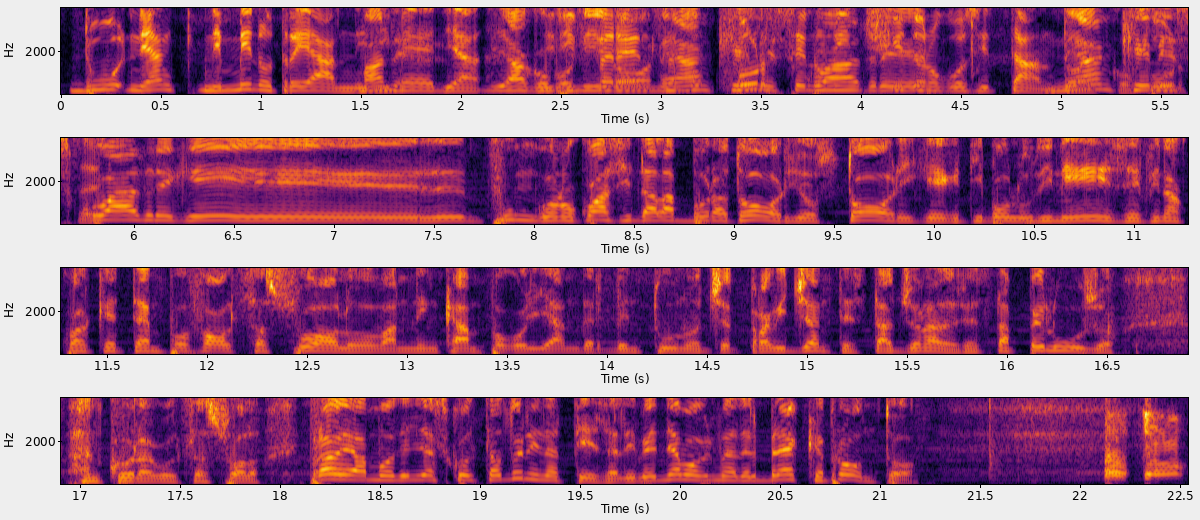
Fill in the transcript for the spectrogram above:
Due- neanche, nemmeno 3 anni Ma di ne- media Jacopo di Nino, differenza, neanche forse squadre- non incidono così tanto. Neanche ecco, le forse. squadre che eh, fungono quasi da laboratorio, storiche, tipo l'Udinese, fino a qualche tempo fa il Sassuolo, vanno in campo con gli under 21, cioè, trovi gente stagionata, c'è sta Peluso ancora col Sassuolo. Però avevamo degli ascoltatori in attesa, li prendiamo prima del break, pronto? Pronto?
